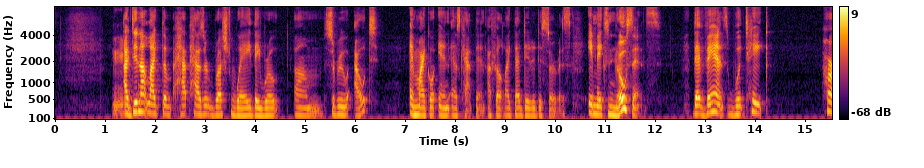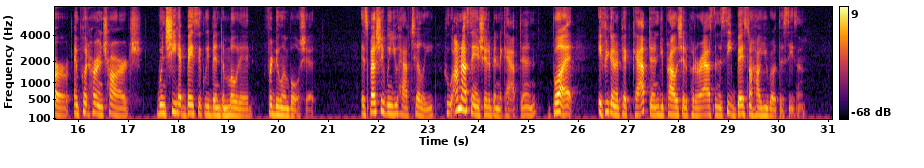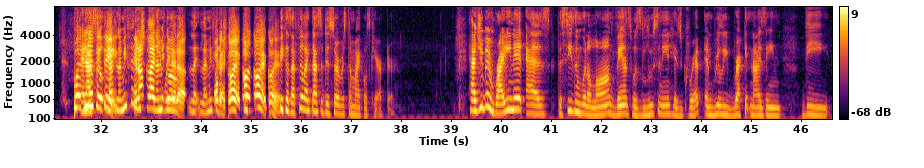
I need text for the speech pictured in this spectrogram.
Mhm. I did not like the haphazard, rushed way they wrote um, Saru out and Michael in as captain. I felt like that did a disservice. It makes no sense that Vance would take her and put her in charge when she had basically been demoted for doing bullshit. Especially when you have Tilly, who I'm not saying should have been the captain, but if you're going to pick a captain, you probably should have put her ass in the seat based on how you wrote this season. But And I feel let, let me and finish. I'm glad let you me bring that up. Let, let me finish Okay, go ahead. Go, go ahead. Go ahead. because I feel like that's a disservice to Michael's character. Had you been writing it as the season went along, Vance was loosening his grip and really recognizing the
